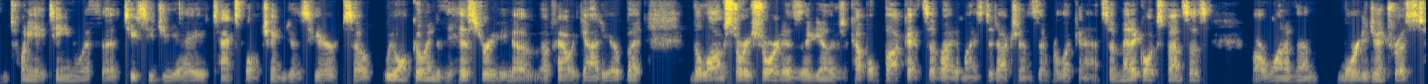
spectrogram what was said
in 2018 with the TCJA tax law changes here. So we won't go into the history of, of how we got here, but the long story short is that, you know, there's a couple buckets of itemized deductions that we're looking at. So medical expenses are one of them, mortgage interest,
